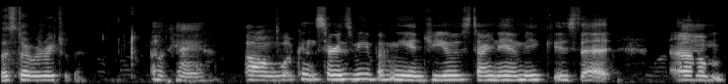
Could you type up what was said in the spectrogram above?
let's start with Rachel then. Okay. Um, what concerns me about me and Geo's dynamic is that um,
